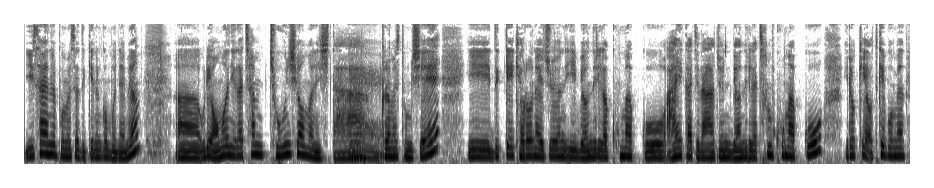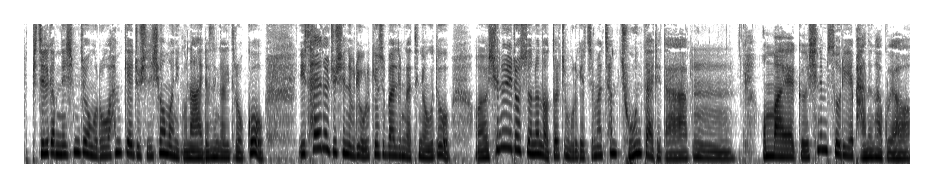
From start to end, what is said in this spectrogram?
이 사연을 보면서 느끼는 건 뭐냐면 아, 우리 어머니가 참 좋은 시어머니시다. 네. 그러면서 동시에 이 늦게 결혼해준 이 며느리가 고맙고 아이까지 낳아준 며느리가 참 고맙고 이렇게 어떻게 보면 빚을 갚는 심정으로 함께 해주신 시어머니구나 이런 생각이 들었고 이 사연을 주신 우리 올케수발님 같은 경우도 어, 신우이로서는 어떨지 모르겠지만 참 좋은 딸이다. 음. 엄마의 그 신음소리에 반응하고요.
